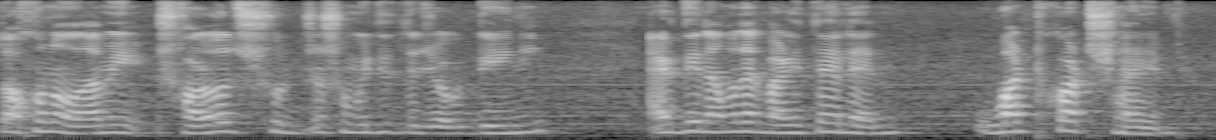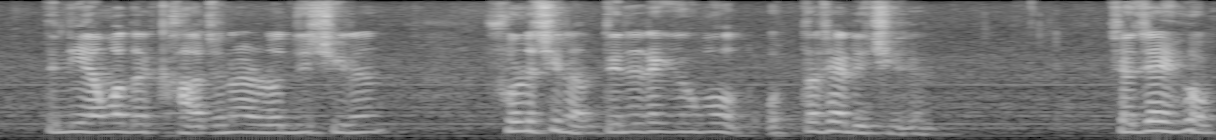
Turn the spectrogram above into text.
তখনও আমি সরোজ সূর্য সমিতিতে যোগ দিইনি। একদিন আমাদের বাড়িতে এলেন ওয়াটকট সাহেব। তিনি আমাদের খাজনার রোজি ছিলেন। শুনেছিলাম তিনি নাকি খুব অত্যাচারী ছিলেন। সে যাই হোক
